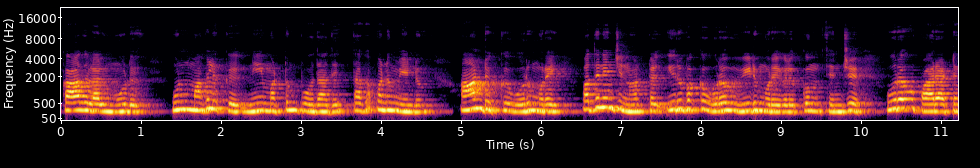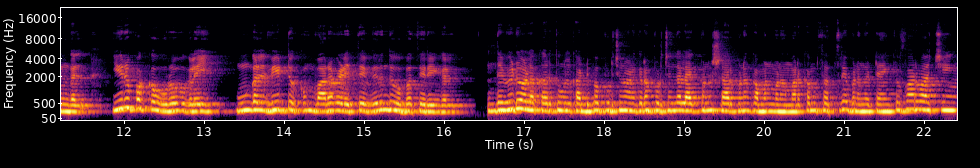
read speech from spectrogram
காதலால் மூடு. உன் மகளுக்கு நீ மட்டும் போதாது தகப்பனும் வேண்டும். ஆண்டுக்கு ஒரு முறை பதினைஞ்சு நாட்கள் இருபக்க உறவு விடுமுறைகளுக்கும் சென்று உறவு பாராட்டுங்கள். இருபக்க உறவுகளை உங்கள் வீட்டுக்கும் வரவழைத்து விருந்து உபசரியுங்கள். இந்த வீடியோவில் கருத்து உங்களுக்கு கண்டிப்பாக பிடிச்சுன்னு நினைக்கிறேன். பிடிச்சிருந்தா லைக் பண்ணுங்கள் ஷேர் பண்ணுங்கள் கமெண்ட் பண்ணுங்கள் மறக்காமல் சப்ஸ்கிரைப் பண்ணுங்கள் தேங்க்யூ ஃபார் வாட்சிங்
